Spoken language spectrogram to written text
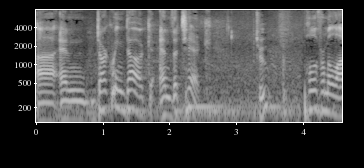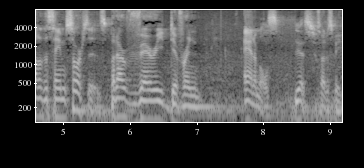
Uh, and Darkwing Duck and The Tick, true, pull from a lot of the same sources, but are very different animals. Yes, so to speak.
